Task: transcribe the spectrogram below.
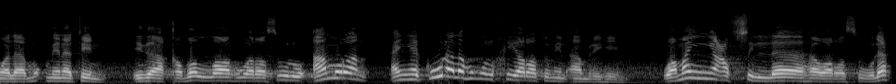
ওয়ালা মুমিনাতিন ইদা কাদাল্লাহু ওয়া রাসূলু আমরান আন ইয়াকুনা লাহুমুল খিয়ারাতু মিন আমরিহিম। ওয়ামান ইয়াসিল্লাহ ওয়া রাসূলাহু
